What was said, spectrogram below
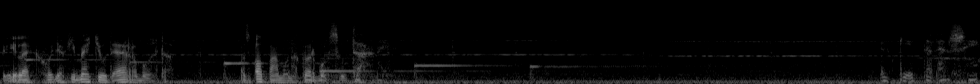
Félek, hogy aki Matthew-t elrabolta, az apámon akar bosszút állni. Ez képtelenség.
